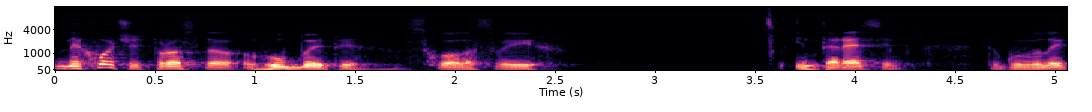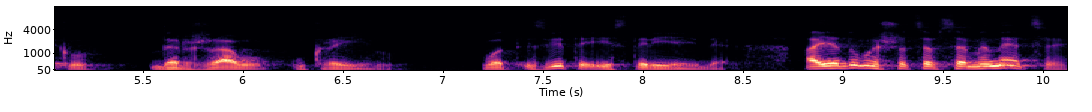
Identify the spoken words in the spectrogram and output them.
не хочуть просто губити з кола своїх інтересів таку велику державу Україну. От звідти істерія йде. А я думаю, що це все минеться,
